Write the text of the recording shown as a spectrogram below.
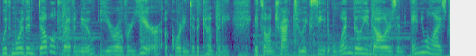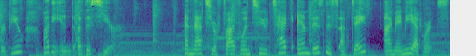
with more than doubled revenue year over year, according to the company. It's on track to exceed $1 billion in annualized revenue by the end of this year. And that's your 512 Tech and Business Update. I'm Amy Edwards.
